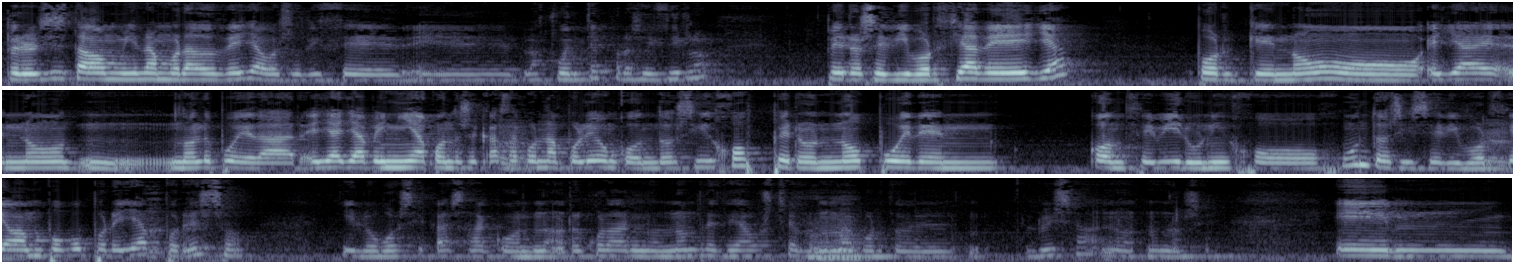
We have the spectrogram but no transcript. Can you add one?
Pero él sí estaba muy enamorado de ella, o eso dice eh, las fuentes, por así decirlo. Pero se divorcia de ella porque no, ella eh, no, no le puede dar. Ella ya venía cuando se casa con Napoleón con dos hijos, pero no pueden concebir un hijo juntos y se divorciaba un poco por ella por eso. Y luego se casa con, no recuerdo los nombres de Austria, pero no me acuerdo del Luisa, no, no lo sé. Em,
